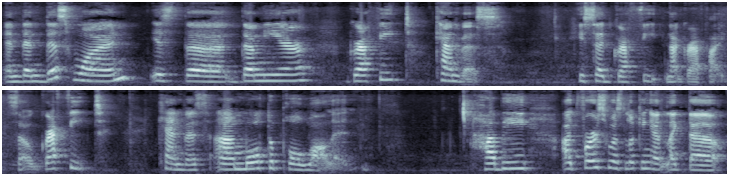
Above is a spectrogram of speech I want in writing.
And then this one is the Damier graphite canvas. He said graphite, not graphite. So graphite canvas, uh, multiple wallet hubby at first was looking at like the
